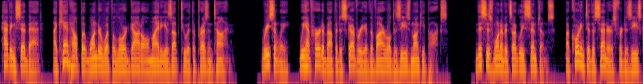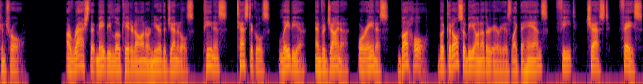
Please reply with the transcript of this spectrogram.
Having said that, I can't help but wonder what the Lord God Almighty is up to at the present time. Recently, we have heard about the discovery of the viral disease monkeypox. This is one of its ugly symptoms, according to the Centers for Disease Control. A rash that may be located on or near the genitals, penis, testicles, labia, and vagina, or anus, butthole, but could also be on other areas like the hands, feet, chest, face,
